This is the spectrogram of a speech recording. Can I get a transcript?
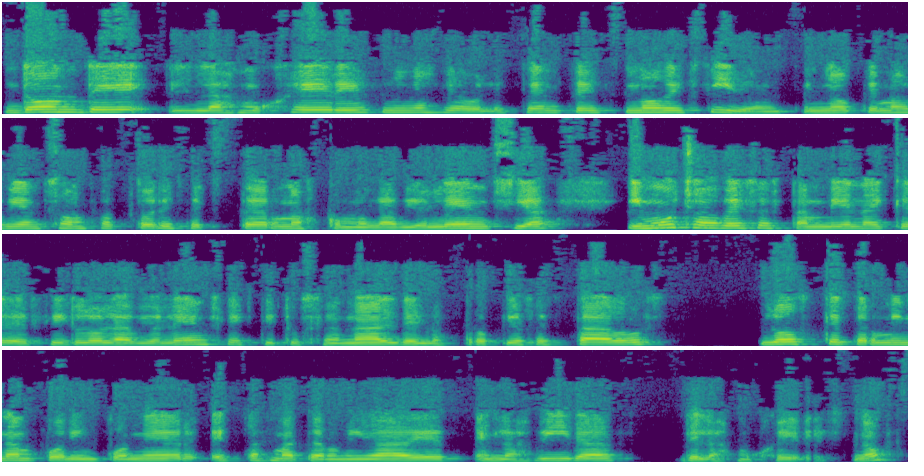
donde las mujeres, niñas y adolescentes no deciden, sino que más bien son factores externos como la violencia y muchas veces también hay que decirlo, la violencia institucional de los propios estados, los que terminan por imponer estas maternidades en las vidas de las mujeres, ¿no?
